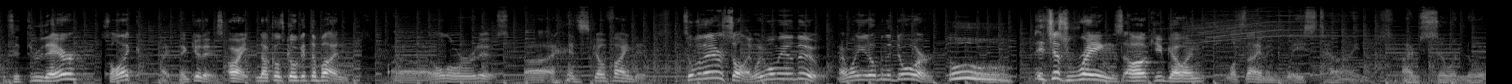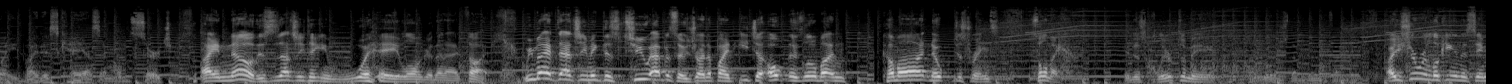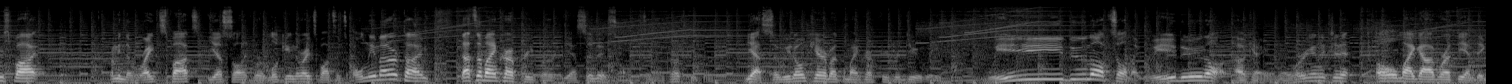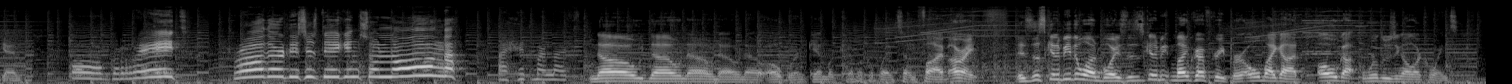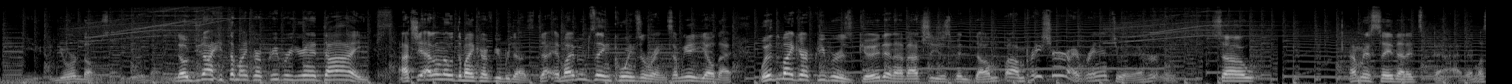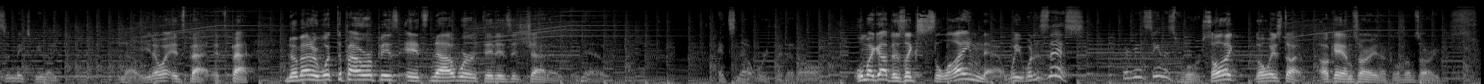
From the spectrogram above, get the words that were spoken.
is it through there? Sonic? I think it is. All right, Knuckles, go get the button. Uh, I don't know where it is. Uh, let's go find it. It's over there, Sonic. What do you want me to do? I want you to open the door. Oh, it just rings. Oh, keep going. Let's not even waste time. I'm so annoyed by this Chaos I'm on search. I know, this is actually taking way longer than I thought. We might have to actually make this two episodes trying to find each Oh, there's a little button. Come on. Nope, just rings. Sonic, it is clear to me. Are you sure we're looking in the same spot? I mean, the right spots? Yes, Sonic, we're looking in the right spots. It's only a matter of time. That's a Minecraft creeper. Yes, it is, Sonic. It's a Minecraft creeper. Yes, so we don't care about the Minecraft creeper, do we? We do not, Sonic. We do not. Okay, we're gonna get it. Oh my god, we're at the end again. Oh, great. Brother, this is taking so long. I hate my life. No, no, no, no, no. Oh, we're in Chem Chemical Plant 75. All right. Is this going to be the one, boys? This is going to be Minecraft Creeper. Oh, my God. Oh, God. We're losing all our coins. You, you're dumb, son. No, do not hit the Minecraft Creeper. You're going to die. Actually, I don't know what the Minecraft Creeper does. It might been saying coins or rings. I'm going to yell that. What if the Minecraft Creeper is good and I've actually just been dumb? But I'm pretty sure I ran into it and it hurt me. So, I'm going to say that it's bad. Unless it makes me like... No, you know what? It's bad. It's bad. No matter what the power-up is, it's not worth it, is it, Shadow? No. It's not worth it at all. Oh my god, there's like slime now. Wait, what is this? Never even seen this before. So like, don't waste time. Okay, I'm sorry, Knuckles. I'm sorry.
